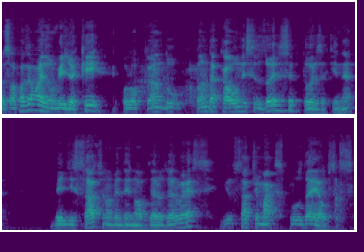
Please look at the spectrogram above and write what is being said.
pessoal, fazer mais um vídeo aqui colocando banda KU nesses dois receptores aqui, né? BDSAT 9900S e o SatMax Plus da Elsys.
